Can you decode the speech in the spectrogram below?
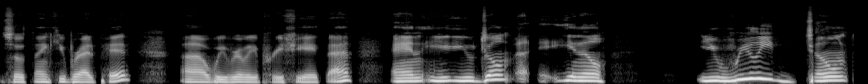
so thank you, Brad Pitt. Uh, we really appreciate that. And you you don't uh, you know you really don't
